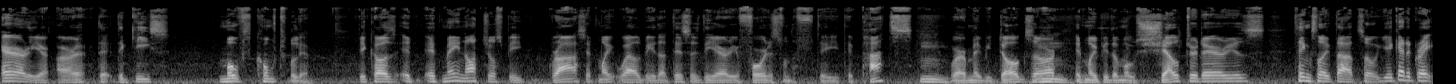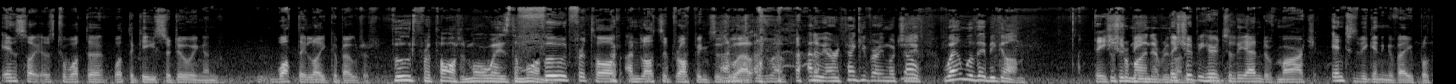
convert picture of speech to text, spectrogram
area are the, the geese most comfortable in? Because it, it may not just be grass. It might well be that this is the area furthest from the, the, the pats hmm. where maybe dogs are. Hmm. It might be the most sheltered areas things like that. So you get a great insight as to what the what the geese are doing and what they like about it. Food for thought in more ways than one. food for thought and lots of droppings as And well. As well. Anyway, Eric, thank you very much No. When will they be gone? They Just should remind be, everybody. They should be here till the end of March, into the beginning of April.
